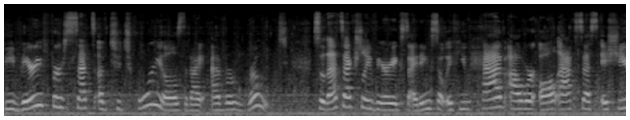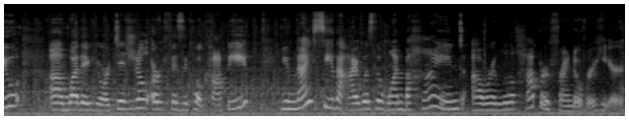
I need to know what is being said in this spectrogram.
the very first sets of tutorials that I ever wrote. So that's actually very exciting. So if you have our all access issue, um, whether you're digital or physical copy, you might see that I was the one behind our little hopper friend over here.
